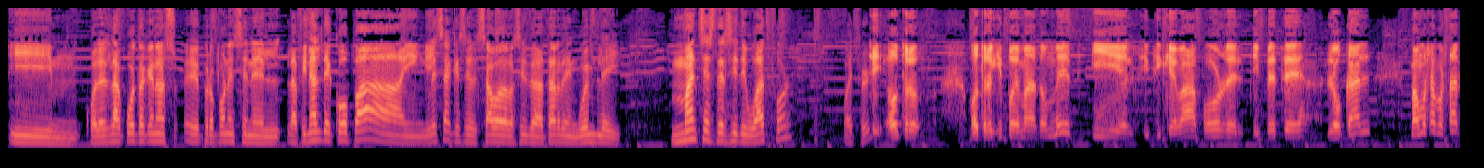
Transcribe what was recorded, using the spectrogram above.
¿Y mm, cuál es la cuota que nos eh, propones en el, la final de Copa inglesa, que es el sábado a las 6 de la tarde en Wembley, Manchester City-Watford? Watford. Sí, otro, otro equipo de Marathon Bet y el City que va por el triplete local. Vamos a apostar,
